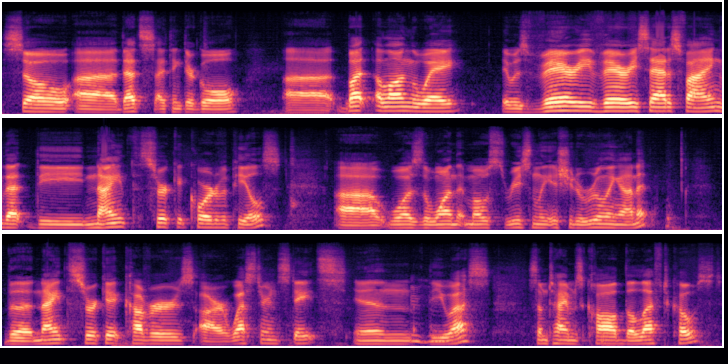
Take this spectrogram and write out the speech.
so uh, that's I think their goal. Uh, but along the way, it was very very satisfying that the Ninth Circuit Court of Appeals uh, was the one that most recently issued a ruling on it. The Ninth Circuit covers our western states in the Mhm. U.S., sometimes called the left coast.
